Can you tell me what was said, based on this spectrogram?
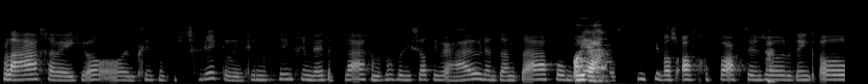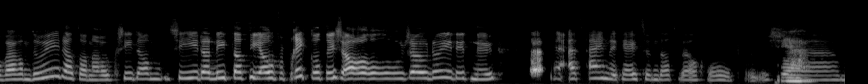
plagen, weet je wel. Al in het begin vond ik het verschrikkelijk. Ging mijn vriend ging tijd plagen. En dan zat hij, zat hij weer huilend aan tafel. Omdat Oh ja. het snoepje was afgepakt en zo. Dan denk ik, oh, waarom doe je dat dan ook? Zie, dan, zie je dan niet dat hij overprikkeld is? Oh, hoezo doe je dit nu? Ja, uiteindelijk heeft hem dat wel geholpen. Dus, ja. Ehm,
